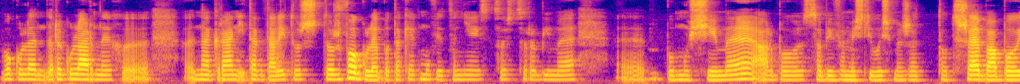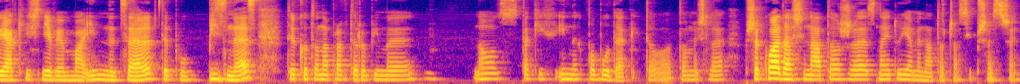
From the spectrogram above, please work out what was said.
w ogóle regularnych y, nagrań i tak dalej, to już, to już w ogóle, bo tak jak mówię, to nie jest coś, co robimy, y, bo musimy, albo sobie wymyśliłyśmy, że to trzeba, bo jakiś, nie wiem, ma inny cel, typu biznes, tylko to naprawdę robimy no, z takich innych pobudek. I to, to myślę przekłada się na to, że znajdujemy na to czas i przestrzeń.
